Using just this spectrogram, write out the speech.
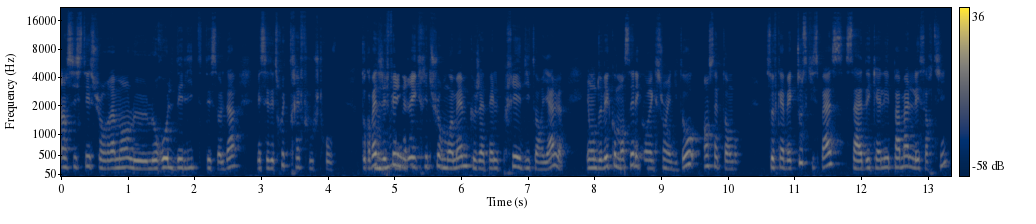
insister sur vraiment le, rôle d'élite des soldats. Mais c'est des trucs très flous je trouve. Donc en fait j'ai mhm. fait une réécriture moi-même que j'appelle pré-éditoriale et on devait commencer les corrections édito en septembre sauf qu'avec tout ce qui se passe ça a décalé pas mal les sorties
